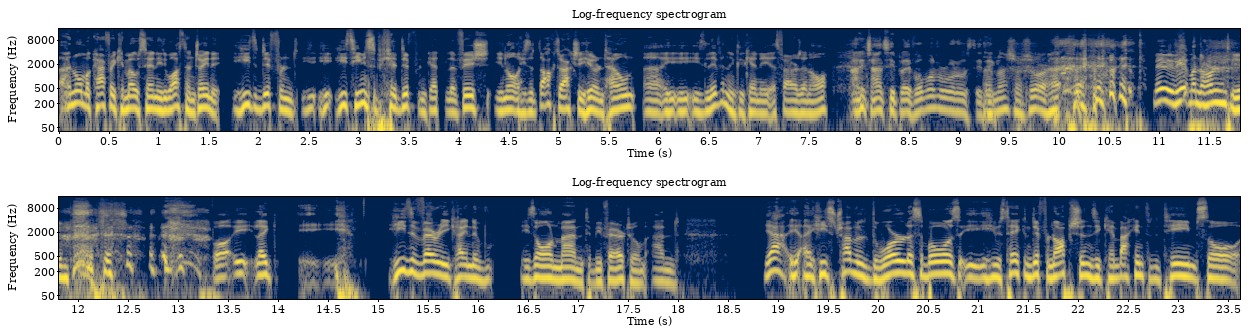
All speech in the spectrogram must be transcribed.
I know McCaffrey came out saying he wasn't enjoying it. He's a different. He, he seems to be a different kettle of fish. You know, he's a doctor actually here in town. Uh, he, he's living in Kilkenny, as far as I know. Any chance he play football for one of us? Do you I'm not so sure. Maybe we get him on the hurling team. but he, like, he, he's a very kind of his own man. To be fair to him, and yeah, he's travelled the world. I suppose he, he was taking different options. He came back into the team, so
